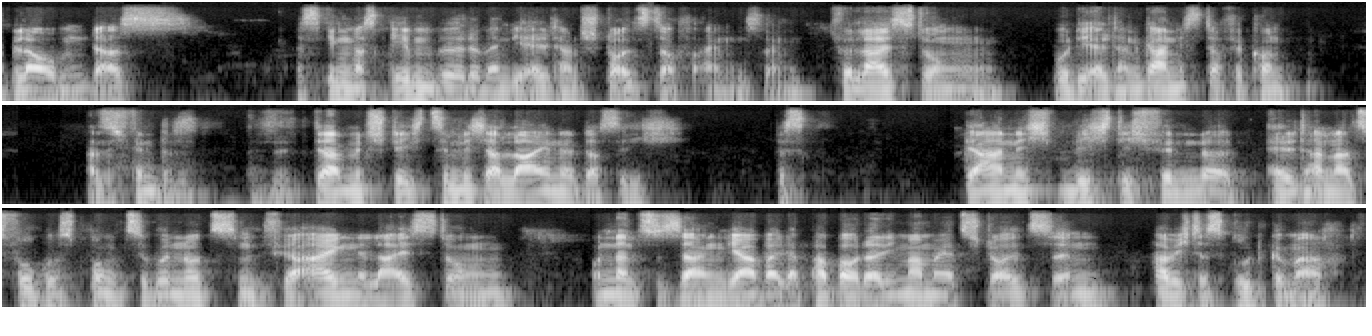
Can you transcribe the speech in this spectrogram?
zu glauben, dass es irgendwas geben würde, wenn die Eltern stolz auf einen sind, für Leistungen, wo die Eltern gar nichts dafür konnten. Also ich finde, damit stehe ich ziemlich alleine, dass ich das gar nicht wichtig finde, Eltern als Fokuspunkt zu benutzen für eigene Leistungen und dann zu sagen, ja, weil der Papa oder die Mama jetzt stolz sind, habe ich das gut gemacht.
